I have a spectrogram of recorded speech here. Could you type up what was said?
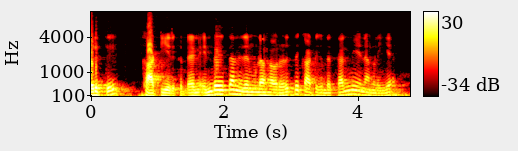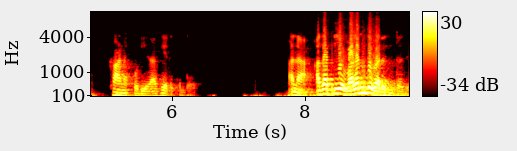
எடுத்து காட்டியிருக்கின்றேன் என்பதைத்தான் இதன் மூலமாக அவர் எடுத்து காட்டுகின்ற தன்மையை நாங்கள் இங்கே காணக்கூடியதாக இருக்கின்றது. ஆனால் அது அப்படியே வளர்ந்து வருகின்றது.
